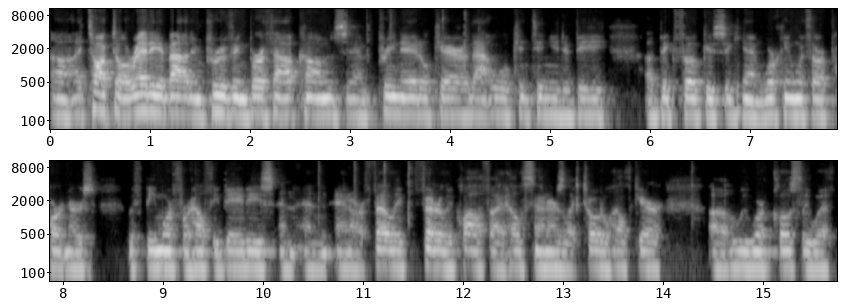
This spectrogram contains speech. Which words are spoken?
Uh, I talked already about improving birth outcomes and prenatal care. That will continue to be a big focus. Again, working with our partners with B'more for Healthy Babies and, and, and our federally, federally qualified health centers like Total Healthcare, uh, who we work closely with.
